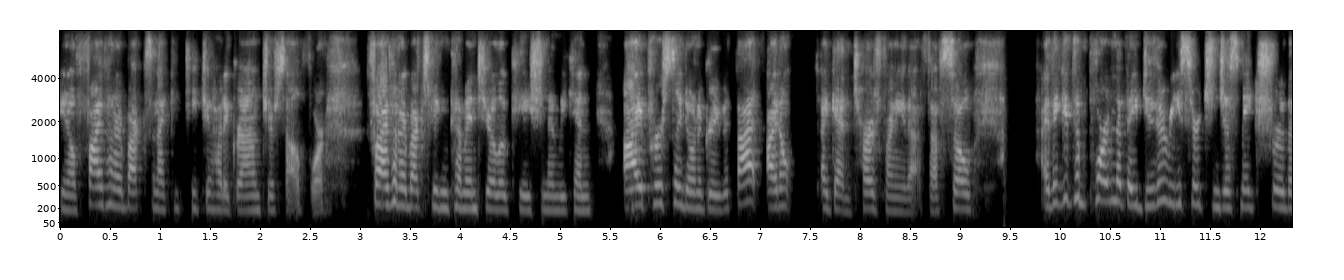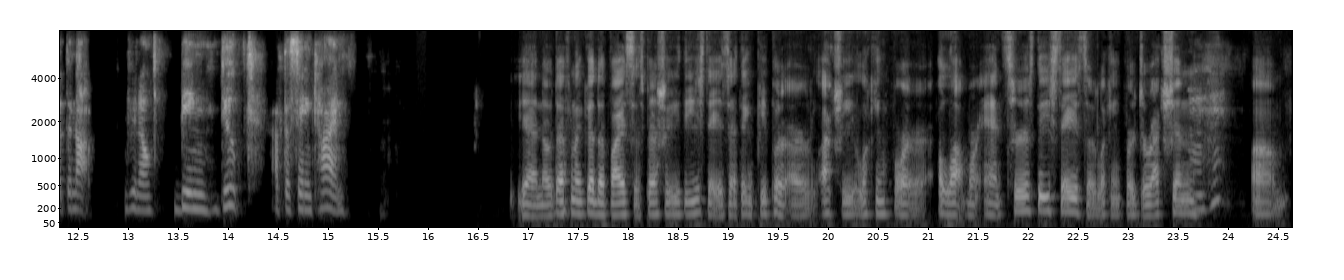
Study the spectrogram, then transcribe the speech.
you know 500 bucks and i can teach you how to ground yourself or 500 bucks we can come into your location and we can i personally don't agree with that i don't again charge for any of that stuff so i think it's important that they do their research and just make sure that they're not you know being duped at the same time yeah, no, definitely good advice, especially these days. I think people are actually looking for a lot more answers these days. They're looking for direction. Mm-hmm. Um,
